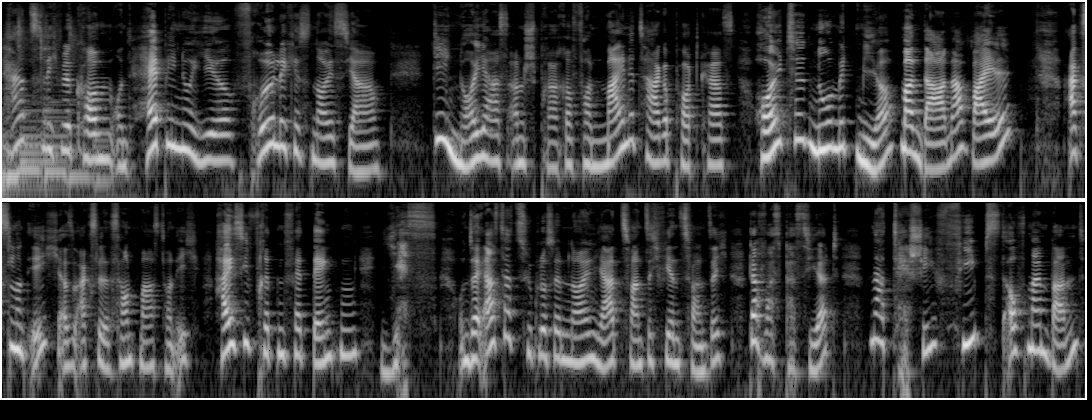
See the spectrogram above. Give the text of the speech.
Herzlich willkommen und Happy New Year, fröhliches neues Jahr. Die Neujahrsansprache von Meine Tage Podcast. Heute nur mit mir, Mandana, weil Axel und ich, also Axel der Soundmaster und ich, heißi Frittenfett denken, yes, unser erster Zyklus im neuen Jahr 2024. Doch was passiert? Na, Teschi fiebst auf meinem Band.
